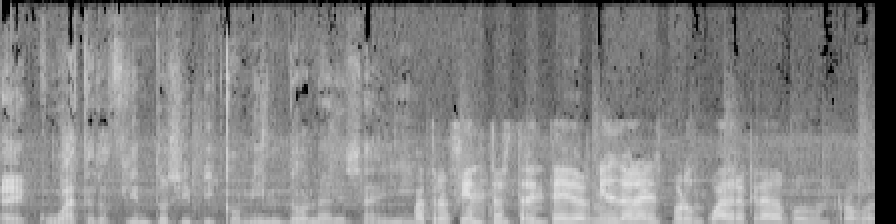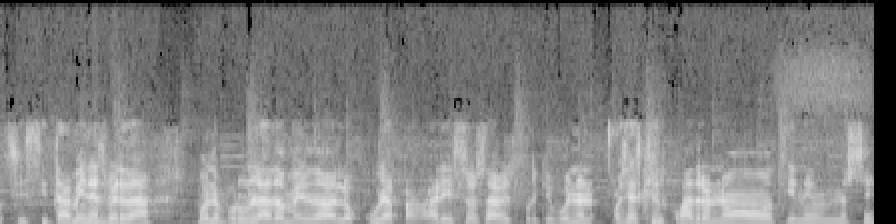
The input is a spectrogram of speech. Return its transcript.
eh, 400 y pico mil dólares ahí. 432 mil dólares por un cuadro creado por un robot. Sí, sí, también es verdad. Bueno, por un lado, menuda locura pagar eso, ¿sabes? Porque, bueno, no- o sea, es que el cuadro no tiene, no sé,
